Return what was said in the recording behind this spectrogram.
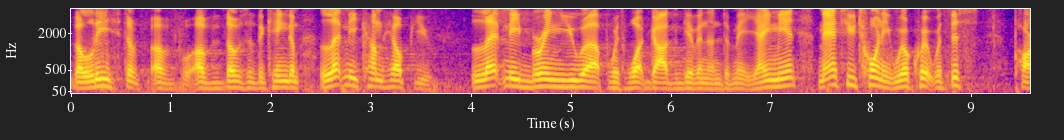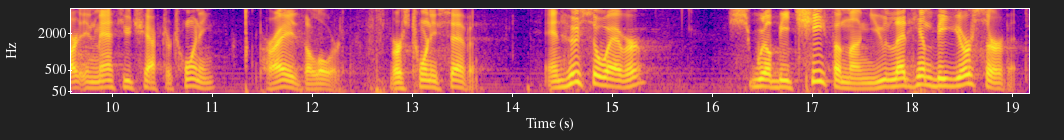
The least of, of, of those of the kingdom, let me come help you. Let me bring you up with what God's given unto me. Amen. Matthew 20, we'll quit with this part in Matthew chapter 20. Praise the Lord. Verse 27. And whosoever will be chief among you, let him be your servant.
